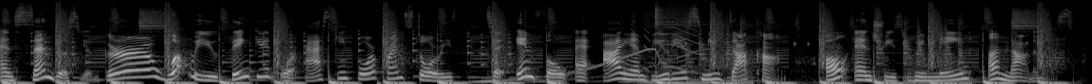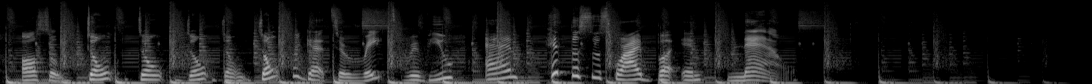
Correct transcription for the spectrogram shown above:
and send us your girl, what were you thinking, or asking for friend stories to info at iambeauteousme.com. All entries remain anonymous. Also, don't, don't, don't, don't, don't forget to rate, review, and hit the subscribe button now.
